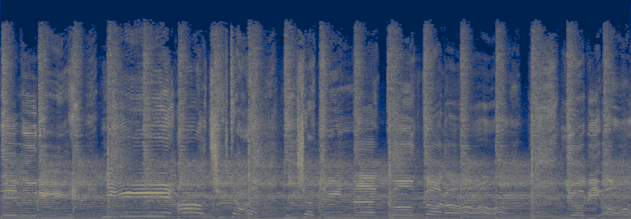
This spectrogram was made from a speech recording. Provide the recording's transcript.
眠りに落ちた無邪気な心予備を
